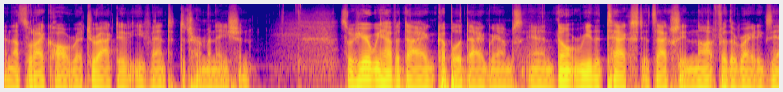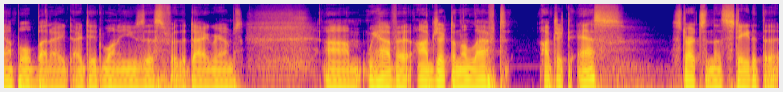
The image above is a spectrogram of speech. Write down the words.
And that's what I call retroactive event determination. So here we have a couple of diagrams, and don't read the text. It's actually not for the right example, but I, I did want to use this for the diagrams. Um, we have an object on the left, object S, starts in the state at the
